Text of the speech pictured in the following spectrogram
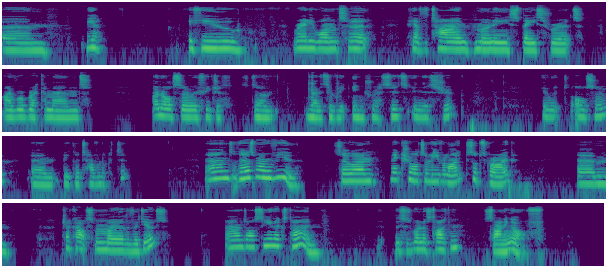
Um, yeah. If you really want it, if you have the time, money, space for it, I would recommend. And also, if you're just um, relatively interested in this ship, it would also um, be good to have a look at it. And there's my review. So um, make sure to leave a like, subscribe, um, check out some of my other videos, and I'll see you next time. This is Windless Titan, signing off.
